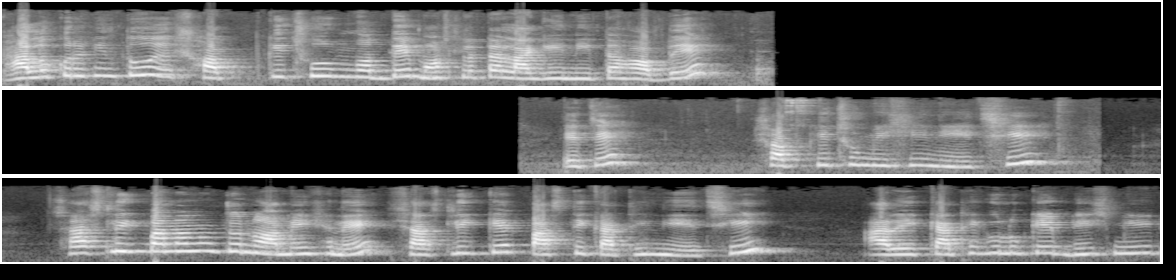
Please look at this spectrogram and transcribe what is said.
ভালো করে কিন্তু সব কিছুর মধ্যে মশলাটা লাগিয়ে নিতে হবে। এই যে সব কিছু মিশিয়ে নিয়েছি। শাসলিক বানানোর জন্য আমি এখানে শাসলিকের পাঁচটি কাঠি নিয়েছি। আর এই কাঠিগুলোকে বিশ মিনিট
